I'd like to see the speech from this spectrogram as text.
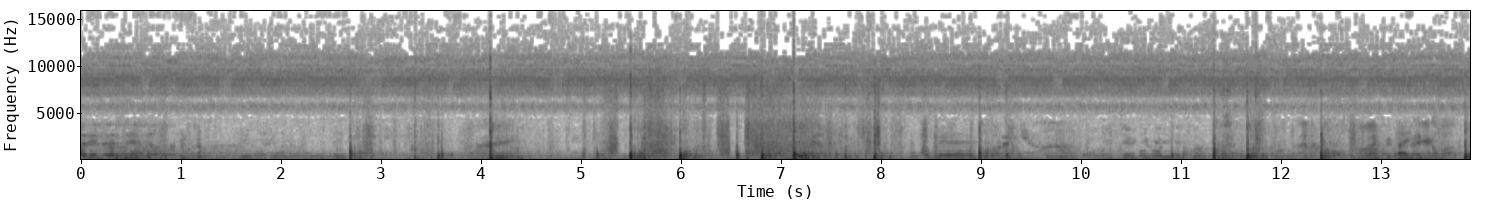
はい，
